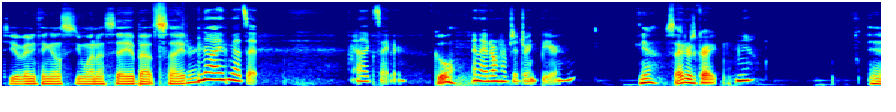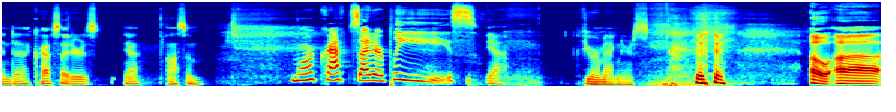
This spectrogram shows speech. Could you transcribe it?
Do you have anything else you want to say about cider? No, I think that's it. I like cider, Cool. and I don't have to drink beer. Yeah, cider's great. Yeah. And uh, craft cider is yeah awesome. More craft cider, please. Yeah, fewer Magners. oh, uh,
